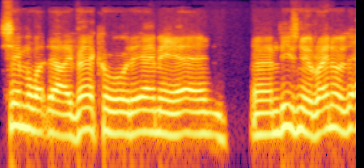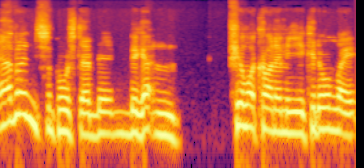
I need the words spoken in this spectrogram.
same with the Iveco, the MAN, um, these new Renaults, everyone's supposed to be, be, getting fuel economy you could only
